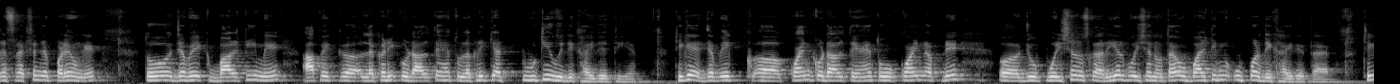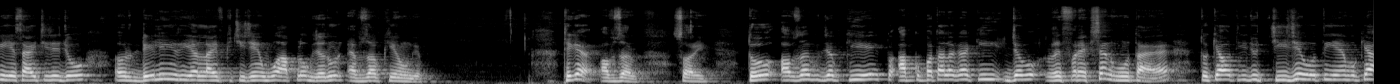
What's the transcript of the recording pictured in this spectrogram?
रिफ्लेक्शन जब पढ़े होंगे तो जब एक बाल्टी में आप एक लकड़ी को डालते हैं तो लकड़ी क्या टूटी हुई दिखाई देती है। ठीक है? जब एक कॉइन को डालते हैं तो वो कॉइन अपने जो पोजीशन उसका रियल पोजीशन होता है, वो बाल्टी में ऊपर दिखाई देता है। ठीक है, ये सारी चीज़ें जो, और डेली रियल लाइफ की चीज़ें हैं, वो आप लोग ज़रूर ऑब्ज़र्व किए होंगे। ठीक है ऑब्ज़र्व सॉरी तो ऑब्ज़र्व जब किए तो आपको पता लगा कि जब रिफ्रैक्शन होता है तो क्या होती है, जो चीज़ें होती हैं, वो क्या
